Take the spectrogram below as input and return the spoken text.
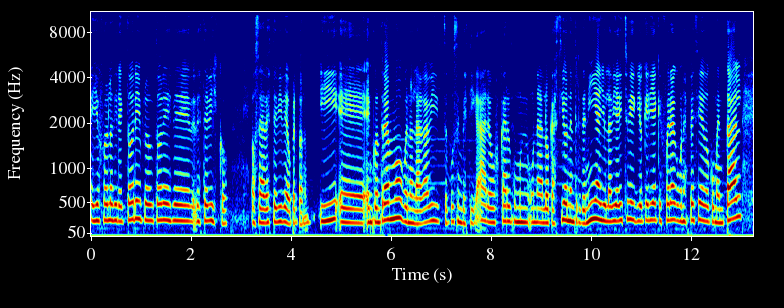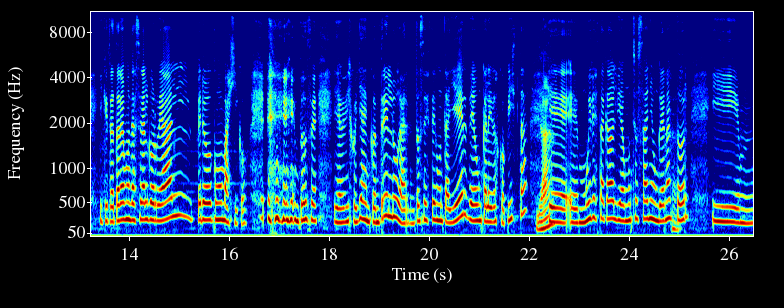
ellos fueron los directores y productores de este disco o sea, de este video, perdón. Y eh, encontramos, bueno, la Gaby se puso a investigar, a buscar como una locación entretenida. Yo le había dicho que yo quería que fuera como una especie de documental y que tratáramos de hacer algo real, pero como mágico. Entonces ella me dijo, ya, encontré el lugar. Entonces este es un taller de un caleidoscopista que es muy destacado, lleva muchos años, un gran actor y... Mm,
